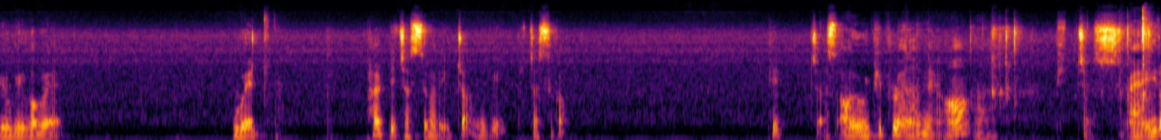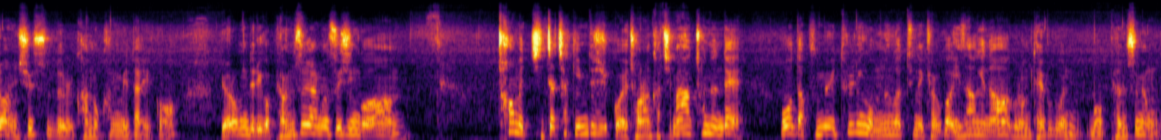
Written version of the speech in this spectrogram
여기가 왜, 왜, 8피차스가 돼 있죠? 여기, 피차스가. 피차스. 아, 여기 피플로 해놨네요. 아, 피차스. 아, 이런 실수들 간혹 합니다, 이거. 여러분들이 이거 변수 잘못 쓰신 건 처음에 진짜 찾기 힘드실 거예요. 저랑 같이 막 쳤는데, 어, 나 분명히 틀린 거 없는 것 같은데 결과 이상하게 나와. 그럼 대부분 뭐 변수명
